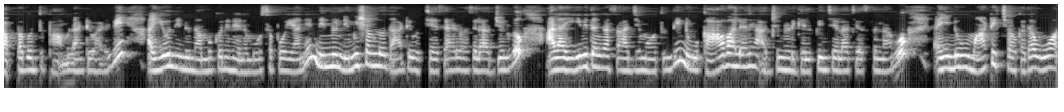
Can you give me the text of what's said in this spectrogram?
కప్పగొంతు పాము లాంటి వాడివి అయ్యో నిన్ను నమ్ముకొని నేను మోసపోయానే నిన్ను నిమిషంలో దాటి వచ్చేసాడు అసలు అర్జునుడు. అలా ఏ విధంగా సాధ్యమవుతుంది? నువ్వు కావాలని అర్జునుడు గెలిపించేలా చేస్తున్నావు. అయ్యి నువ్వు మాట ఇచ్చావు కదా ఓ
